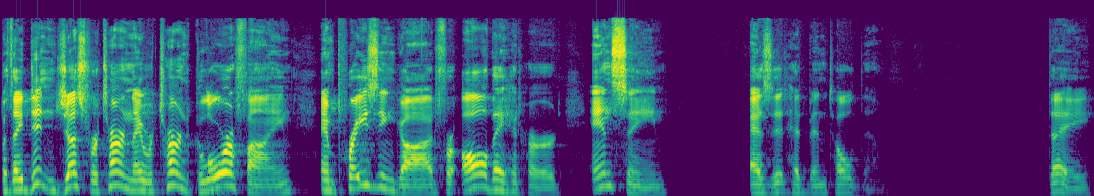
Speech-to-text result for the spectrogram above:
But they didn't just return, they returned glorifying and praising God for all they had heard and seen as it had been told them they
